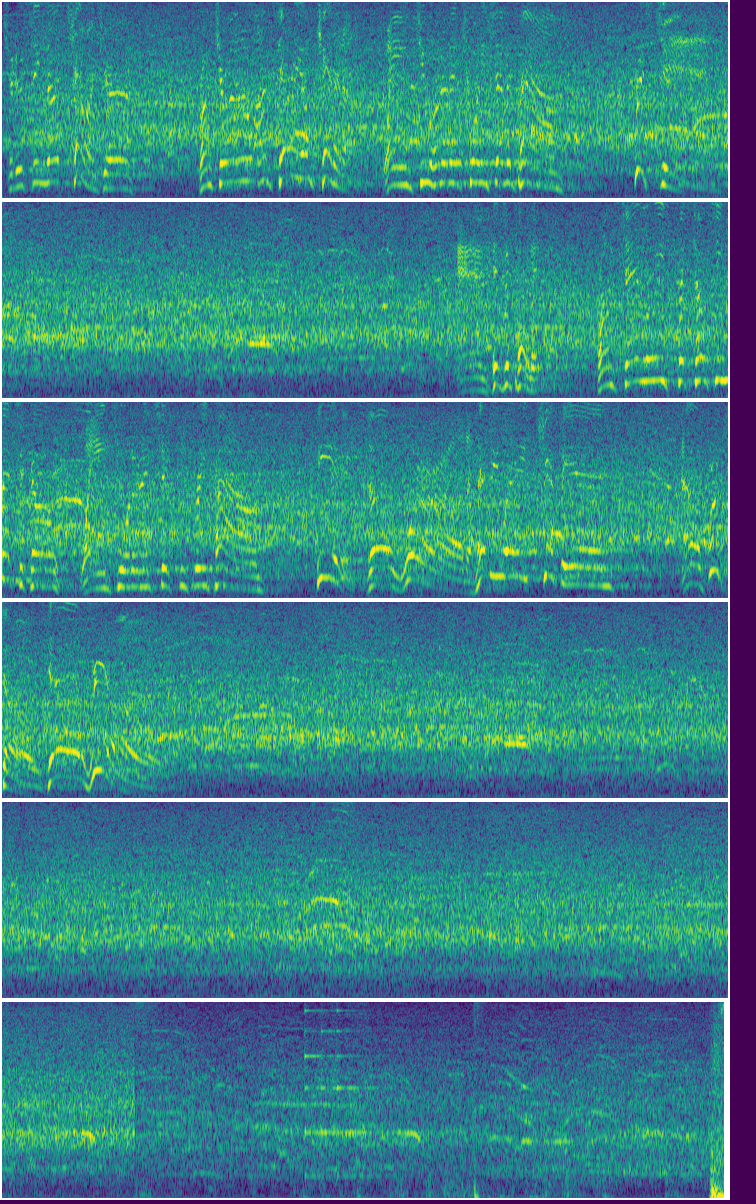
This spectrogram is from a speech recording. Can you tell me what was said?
Introducing the challenger from Toronto, Ontario, Canada, weighing 227 pounds, Christian. And his opponent from San Luis Potosi, Mexico, weighing 263 pounds, he is the World Heavyweight Champion, Alberto Del Rio.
